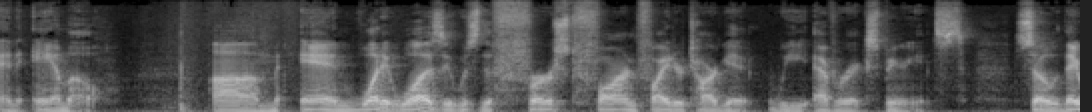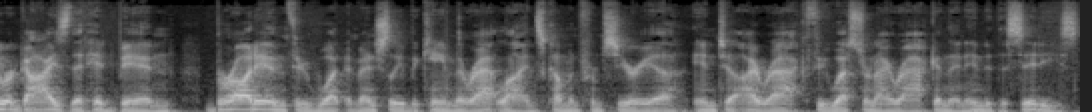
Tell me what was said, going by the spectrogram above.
and ammo. Um, and what it was, it was the first foreign fighter target we ever experienced. So they were guys that had been brought in through what eventually became the rat lines coming from Syria into Iraq, through Western Iraq, and then into the cities.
